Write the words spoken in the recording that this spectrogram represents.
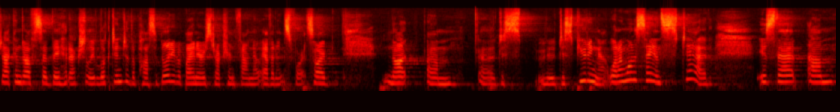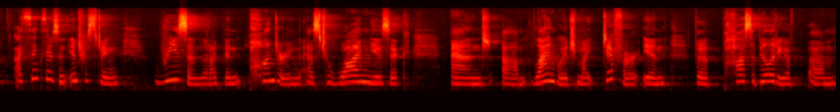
Jackendoff said they had actually looked into the possibility of a binary structure and found no evidence for it. So I'm not um, uh, dis uh, disputing that. What I want to say instead is that um, I think there's an interesting reason that I've been pondering as to why music and um, language might differ in the possibility of um,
